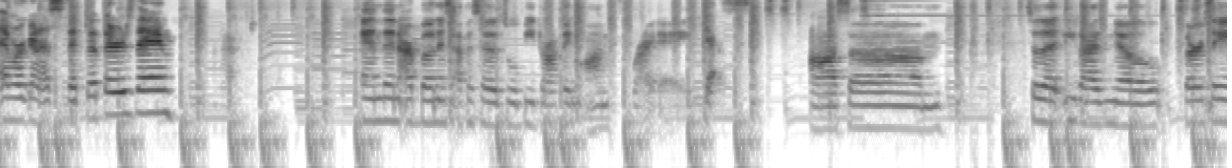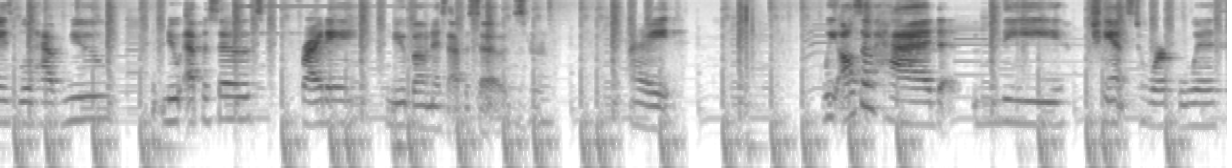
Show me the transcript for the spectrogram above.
and we're gonna stick to Thursday. And then our bonus episodes will be dropping on Friday. Yes. Awesome. So that you guys know, Thursdays we'll have new new episodes. Friday, new bonus episodes. Mm-hmm. All right. We also had the chance to work with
